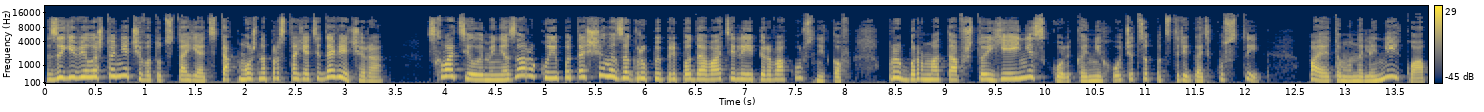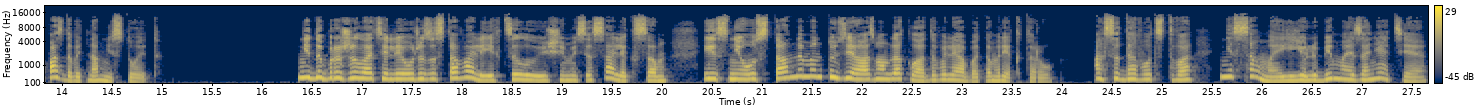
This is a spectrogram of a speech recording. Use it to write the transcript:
Заявила, что нечего тут стоять, так можно простоять и до вечера. Схватила меня за руку и потащила за группой преподавателей и первокурсников, пробормотав, что ей нисколько не хочется подстригать кусты, поэтому на линейку опаздывать нам не стоит. Недоброжелатели уже заставали их целующимися с Алексом и с неустанным энтузиазмом докладывали об этом ректору. А садоводство — не самое ее любимое занятие,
